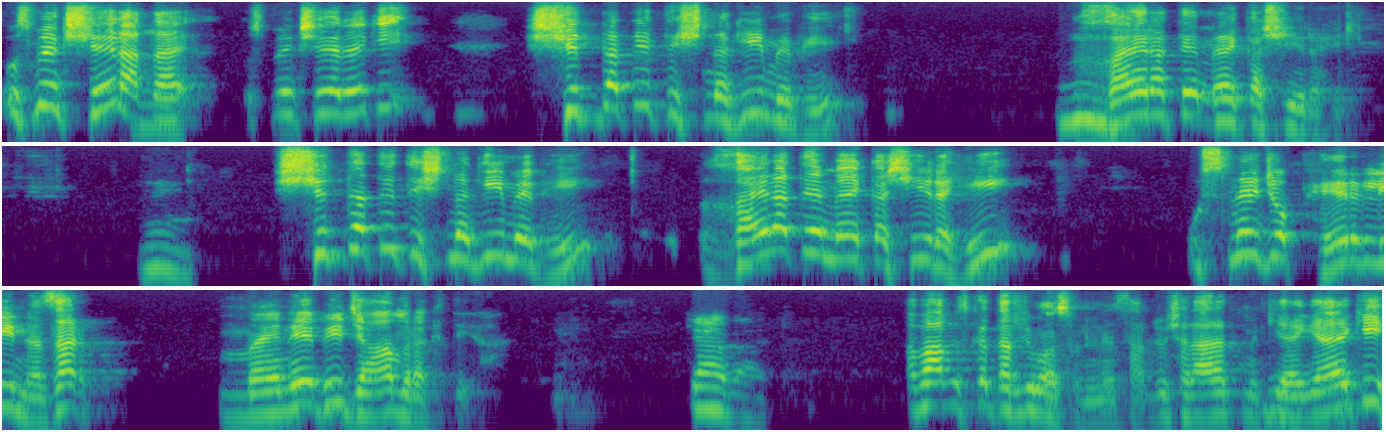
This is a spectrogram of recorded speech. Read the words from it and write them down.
उसमें एक शेर आता है, उसमें एक शेर है कि शिद्दत तिश्नगी में भी गैरत मैं कशी रही। शिद्दत तिश्नगी में भी गैरत मैं कशी रही, उसने जो फेर ली नज़र, मैंने भी जाम रख दिया। क्या बात! अब आप इसका तर्जुमा सुन लें साहब, जो शरारत में किया गया है कि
